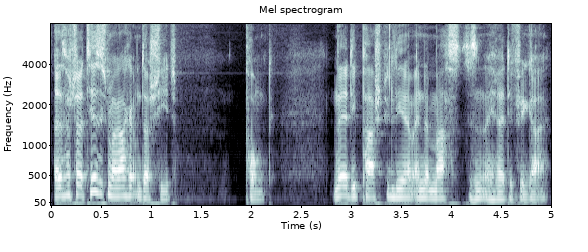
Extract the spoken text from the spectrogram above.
Also statistisch mal gar kein Unterschied. Punkt. Ne, die paar Spiele, die du am Ende machst, die sind eigentlich relativ egal.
